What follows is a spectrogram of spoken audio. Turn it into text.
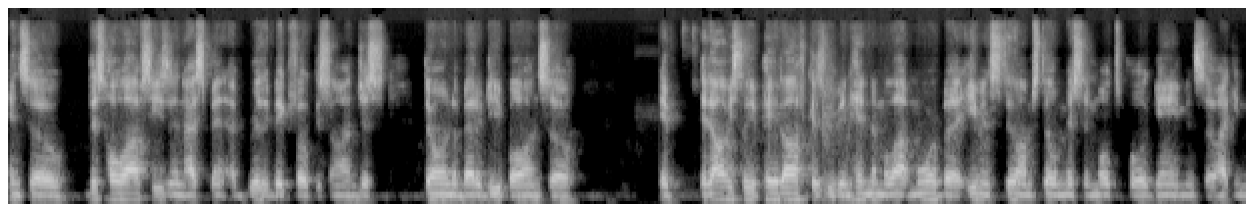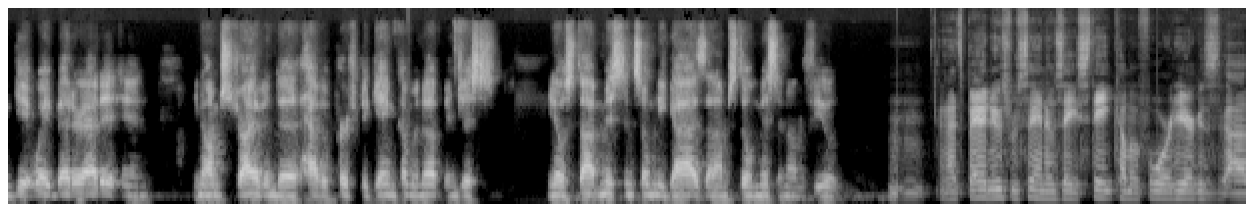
And so this whole off season, I spent a really big focus on just throwing a better deep ball. And so it it obviously paid off because we've been hitting them a lot more, but even still, I'm still missing multiple a game. And so I can get way better at it. And, you know, I'm striving to have a perfect game coming up and just, you know, stop missing so many guys that I'm still missing on the field. Mm-hmm. And that's bad news for San Jose State coming forward here because uh,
